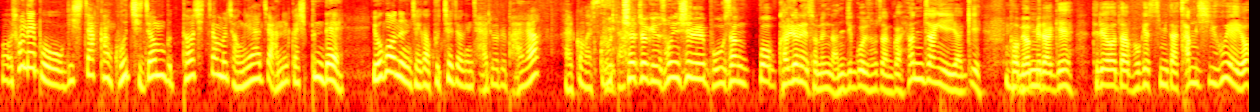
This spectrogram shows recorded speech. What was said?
어, 손해 보기 시작한 그 지점부터 시점을 정해야 하지 않을까 싶은데 요거는 제가 구체적인 자료를 봐야 알 것 같습니다. 구체적인 손실 보상법 관련해서는 안진골 소장과 현장의 이야기 더 음. 면밀하게 들여다보겠습니다. 잠시 후에요.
